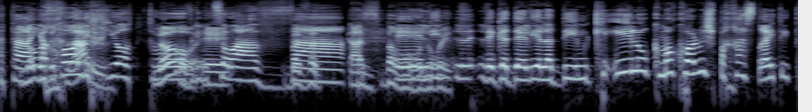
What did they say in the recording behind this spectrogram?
אתה לא יכול בכלל. לחיות טוב, לא, למצוא אה, אהבה, אז ברור, אה, נורית. לגדל ילדים, כאילו כמו כל משפחה סטרייטית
